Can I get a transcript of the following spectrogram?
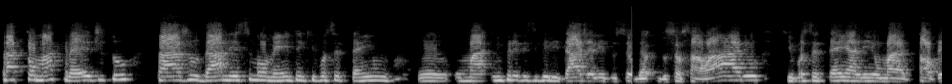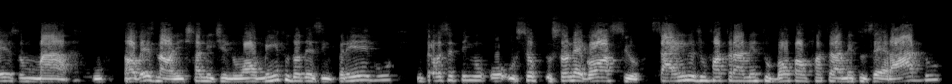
para tomar crédito para ajudar nesse momento em que você tem um, um, uma imprevisibilidade ali do seu, do seu salário, que você tem ali uma, talvez uma, um, talvez não, a gente está medindo um aumento do desemprego, então você tem o, o, seu, o seu negócio saindo de um faturamento bom para um faturamento zerado,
